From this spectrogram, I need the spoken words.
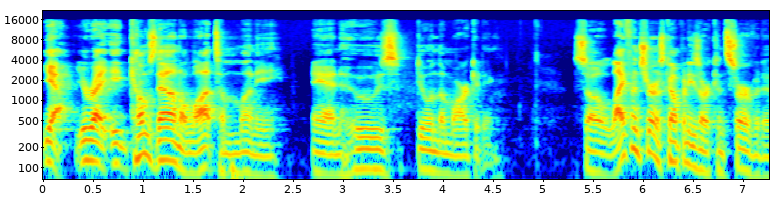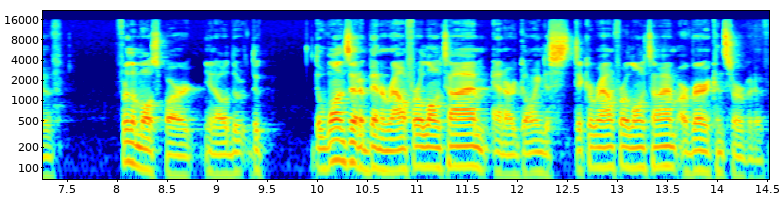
yeah, you're right. It comes down a lot to money and who's doing the marketing. So, life insurance companies are conservative for the most part. You know, the, the the ones that have been around for a long time and are going to stick around for a long time are very conservative.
